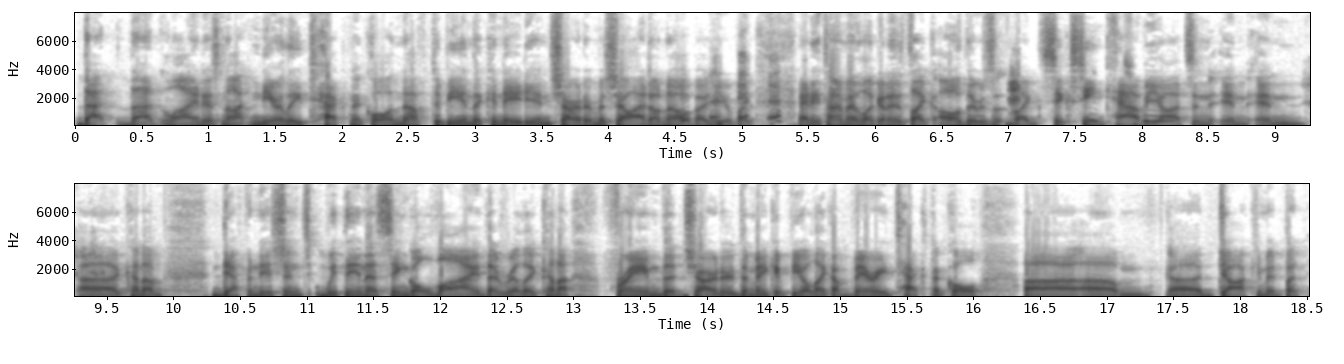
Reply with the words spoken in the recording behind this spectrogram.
that that line is not nearly technical enough to be in the canadian charter michelle. I don't know about you but anytime i look at it it's like oh there's like 16 caveats and and, and uh, kind of definitions within a single line that really kind of frame the charter to make it feel like a very technical uh, um, uh, document. But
